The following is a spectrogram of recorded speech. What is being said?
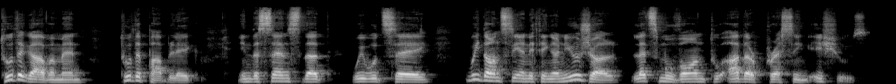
to the government, to the public, in the sense that we would say, we don't see anything unusual. Let's move on to other pressing issues.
